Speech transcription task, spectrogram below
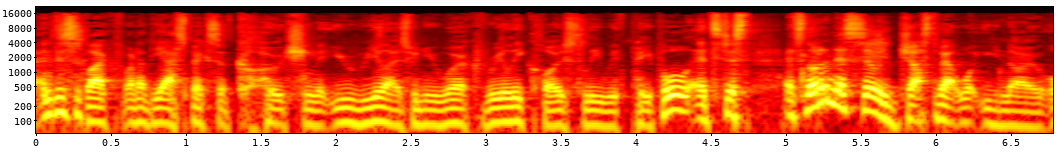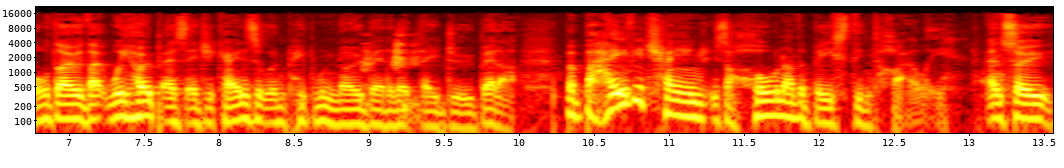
and this is like one of the aspects of coaching that you realize when you work really closely with people. It's just, it's not necessarily just about what you know, although that we hope as educators that when people know better, that they do better. But behavior change is a whole other beast entirely. And so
